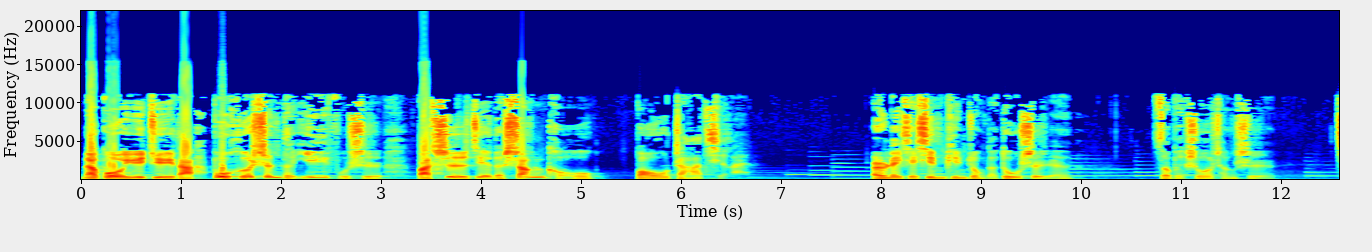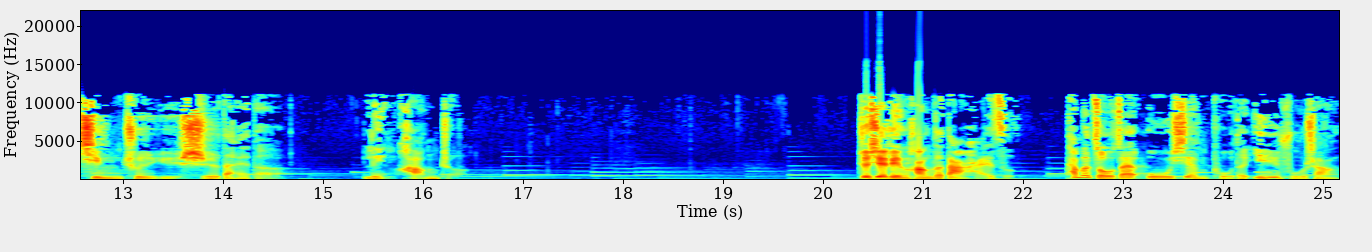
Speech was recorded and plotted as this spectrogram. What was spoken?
那过于巨大不合身的衣服是把世界的伤口包扎起来，而那些新品种的都市人，则被说成是青春与时代的领航者。这些领航的大孩子，他们走在五线谱的音符上。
